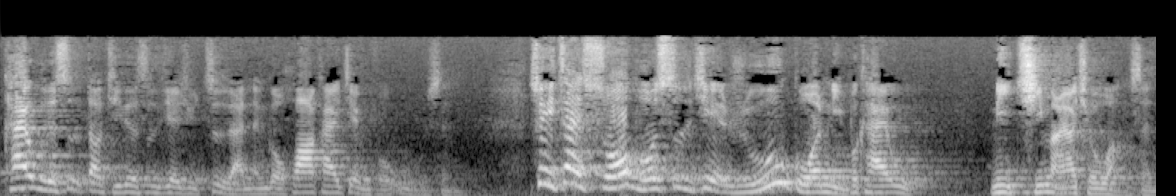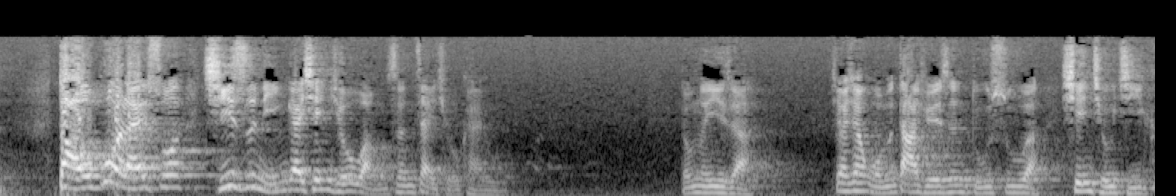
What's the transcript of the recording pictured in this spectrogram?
开悟的事到极乐世界去，自然能够花开见佛，悟无生。所以在娑婆世界，如果你不开悟，你起码要求往生，倒过来说，其实你应该先求往生，再求开悟，懂不懂意思啊？就像我们大学生读书啊，先求及格，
